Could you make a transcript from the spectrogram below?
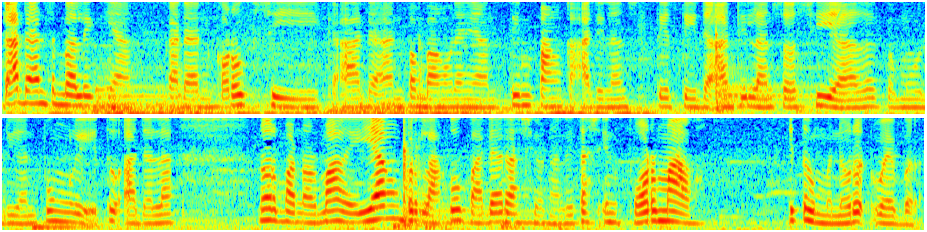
keadaan sebaliknya keadaan korupsi keadaan pembangunan yang timpang keadilan tidak adilan sosial kemudian pungli itu adalah norma-norma yang berlaku pada rasionalitas informal. Itu menurut Weber.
